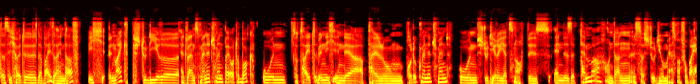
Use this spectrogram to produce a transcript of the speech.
dass ich heute dabei sein darf. Ich bin Mike, studiere Advanced Management bei Ottobock und zurzeit bin ich in der Abteilung Produktmanagement und studiere jetzt noch bis Ende September und dann ist das Studium erstmal vorbei.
